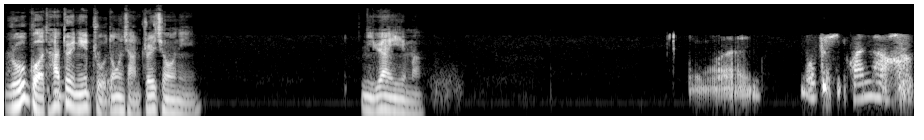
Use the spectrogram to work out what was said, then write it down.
如果他对你主动想追求你，你愿意吗？我我不喜欢他，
